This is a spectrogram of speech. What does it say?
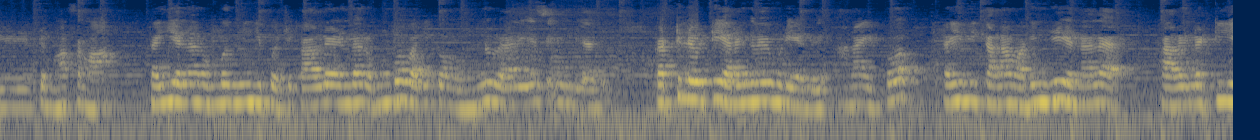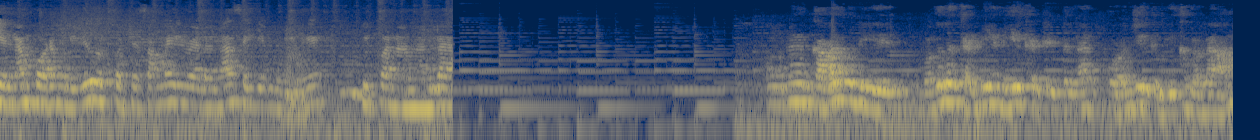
ஏழு எட்டு மாசமா கையெல்லாம் ரொம்ப வீங்கி போச்சு. காலைல எழுந்தா ரொம்ப வலிக்கும். ஒன்றும் வேலையே செய்ய முடியாது. கட்டில விட்டு இறங்கவே முடியாது. ஆனால் இப்போ கை வீக்கெல்லாம் வடிஞ்சு என்னால் காலையில் டீ எல்லாம் போட முடியுது. ஒரு கொஞ்சம் சமையல் வேலைலாம் செய்ய முடியுது. இப்போ நான் நல்லா ஆனா கால்வலி முதல்ல தண்ணிய நீர் கட்டிட்டுலாம் குறைஞ்சிருக்கு வீக்கமெல்லாம்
